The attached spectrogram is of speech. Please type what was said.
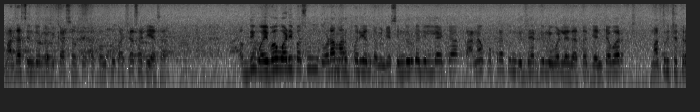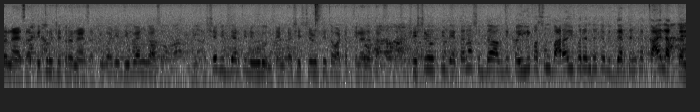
माझा सिंधुदुर्ग विकास संस्थेचं कौतुक अशासाठी असा अगदी वैभववाडीपासून दोडामार्गपर्यंत म्हणजे सिंधुदुर्ग जिल्ह्याच्या कानाकोपऱ्यातून विद्यार्थी निवडले जातात ज्यांच्यावर मातृक्षेत्र न्यायचा पितृक्षेत्र न्यायचा किंवा जे दिव्यांग असो आणि असे विद्यार्थी निवडून त्यांना शिष्यवृत्तीचं वाटप केलं जातं. शिष्यवृत्ती देताना सुद्धा अगदी पहिलीपासून बारावीपर्यंतच्या विद्यार्थ्यांना काय लागतं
